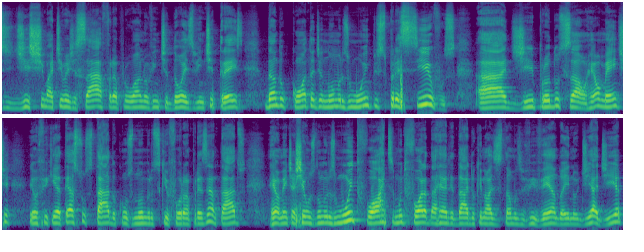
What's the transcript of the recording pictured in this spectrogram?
de estimativas de safra para o ano 22, 23, dando conta de números muito expressivos ah, de produção. Realmente, eu fiquei até assustado com os números que foram apresentados. Realmente achei uns números muito fortes, muito fora da realidade do que nós estamos vivendo aí no dia a dia.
